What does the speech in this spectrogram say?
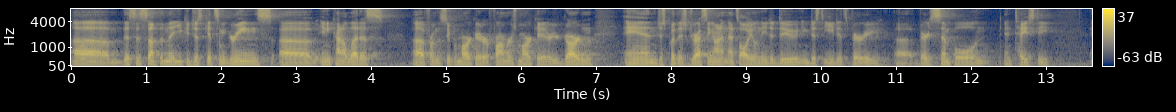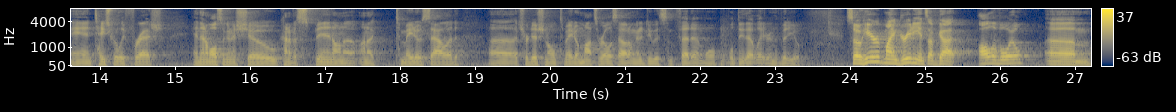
Um, this is something that you could just get some greens, uh, any kind of lettuce, uh, from the supermarket or farmer's market or your garden and just put this dressing on it and that's all you'll need to do and you can just eat. It's very, uh, very simple and, and tasty and tastes really fresh. And then I'm also going to show kind of a spin on a, on a tomato salad, uh, a traditional tomato mozzarella salad I'm going to do with some feta and we'll, we'll do that later in the video. So here are my ingredients. I've got olive oil. Um,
